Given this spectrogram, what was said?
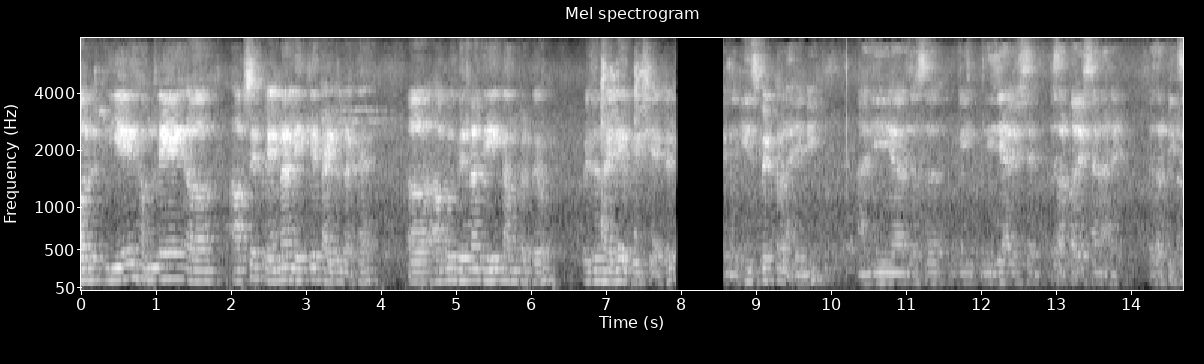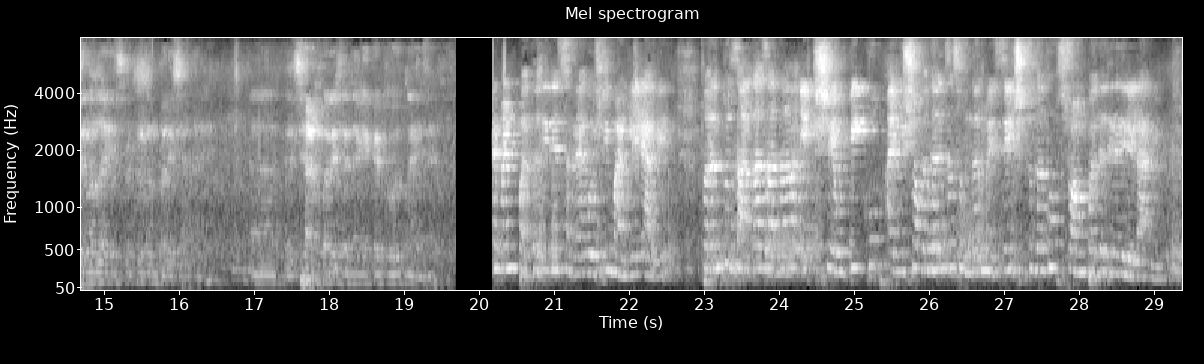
और ये हमने आपसे प्रेरणा लेके टाइटल रखा है। आप लोग दिन रात यही काम करते हो which is highly appreciated inspector आहे मी. आणि जसं मी निजी आयुष्यात जसा परेशान आहे तसा पिक्चरमधला इन्स्पेक्टर पण परेशान आहे. अ, त्याच्या आहे काही कमी होत नाही एंटरटेनमेंट पद्धतीने सगळ्या गोष्टी मांडलेल्या आहेत परंतु जाता जाता एक शेवटी खूप आयुष्याबद्दलचा सुंदर मेसेज सुद्धा खूप स्ट्रॉंग पद्धतीने दिलेला आहे.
